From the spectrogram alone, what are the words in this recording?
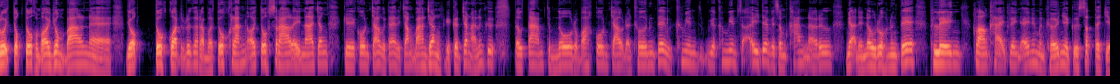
រួចទុកទោសកុំឲ្យយំបាលណែយក ទោសគាត់ឬក៏ថាបើទោសខ្លាំងឲ្យទោសស្រាលអីណាចឹងគេកូនចៅគេតែចង់បានចឹងគេគិតចឹងអានឹងគឺទៅតាមចំណូលរបស់កូនចៅដែលធ្វើនឹងទេវាគ្មានវាគ្មានស្អីទេវាសំខាន់រឿងអ្នកដែលនៅរស់នឹងទេភ្លេងខ្លងខែកភ្លេងអីនេះមិនឃើញទេគឺសិតតែជា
